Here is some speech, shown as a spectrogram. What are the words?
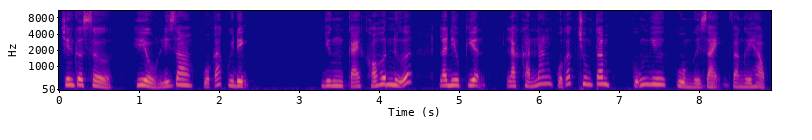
trên cơ sở hiểu lý do của các quy định. Nhưng cái khó hơn nữa là điều kiện là khả năng của các trung tâm cũng như của người dạy và người học.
